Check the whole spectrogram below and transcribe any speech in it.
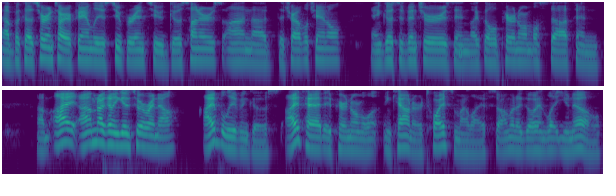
uh, because her entire family is super into Ghost Hunters on uh, the Travel Channel and Ghost Adventures and like the whole paranormal stuff. And um, I I'm not gonna get into it right now. I believe in ghosts. I've had a paranormal encounter twice in my life, so I'm going to go ahead and let you know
